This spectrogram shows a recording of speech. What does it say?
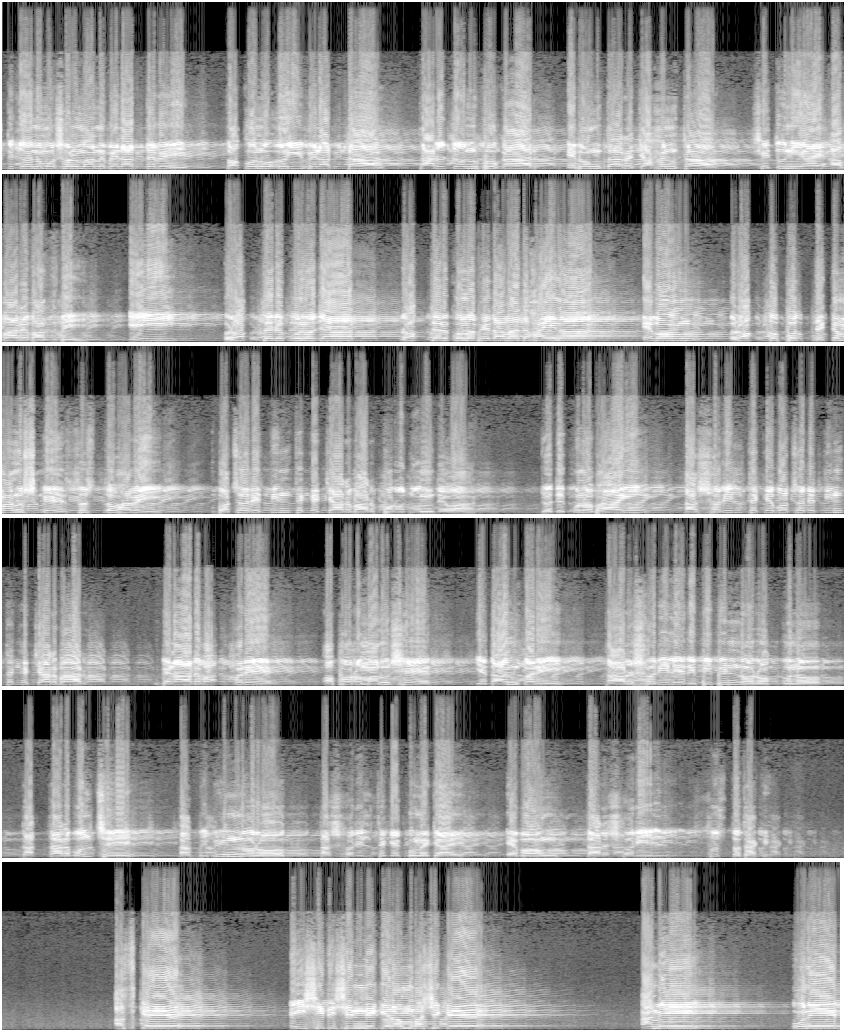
একজন মুসলমান বেলাট দেবে, তখন ওই বেলাটটা তার জন প্রকার এবং তার জাহানটা সে দুনিয়ায় আবার বাঁচবে। এই রক্তের কোনো জাত, রক্তের কোনো ভেদাভেদ হয় না এবং রক্ত প্রত্যেক মানুষকে সুস্থভাবে বছরে তিন থেকে চারবার প্রয়োজন দেওয়ার। যদি কোনো ভাই তার শরীর থেকে বছরে তিন থেকে চারবার বেলার করে অপর মানুষের যে দান করে, তার শরীরের বিভিন্ন রোগগুলো ডাক্তার বলছে, তার বিভিন্ন রোগ তার শরীর থেকে কমে যায় এবং তার শরীর সুস্থ থাকে। আজকে এই সিরিসিন্নি গ্রামবাসীকে আমি অনেক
